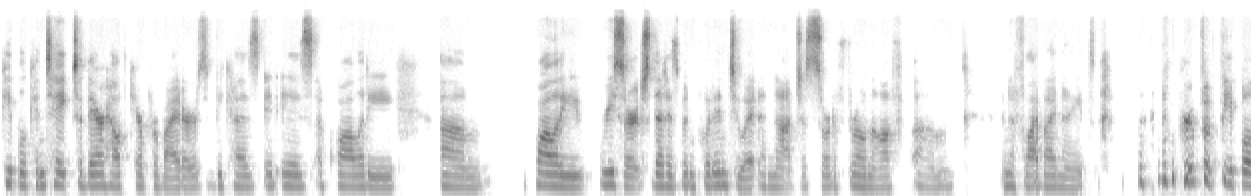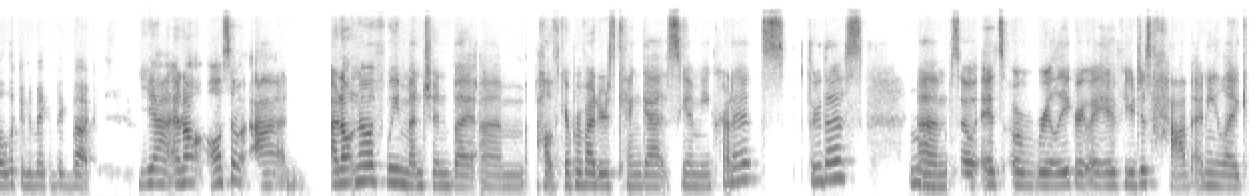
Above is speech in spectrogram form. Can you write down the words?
people can take to their healthcare providers because it is a quality um, quality research that has been put into it and not just sort of thrown off um, in a fly by night group of people looking to make a big buck yeah and i'll also add I don't know if we mentioned, but um, healthcare providers can get CME credits through this. Mm. Um, so it's a really great way if you just have any like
